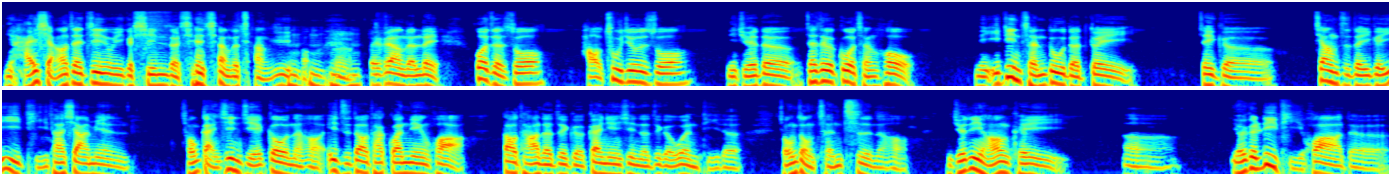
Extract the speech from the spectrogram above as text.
你还想要再进入一个新的 现象的场域哦，会非常的累，或者说好处就是说，你觉得在这个过程后，你一定程度的对这个这样子的一个议题，它下面从感性结构呢哈，一直到它观念化。到它的这个概念性的这个问题的种种层次呢，哈，你觉得你好像可以，呃，有一个立体化的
